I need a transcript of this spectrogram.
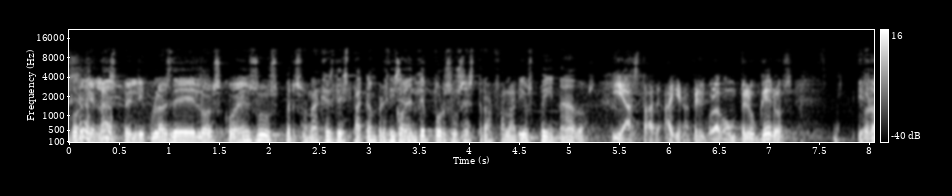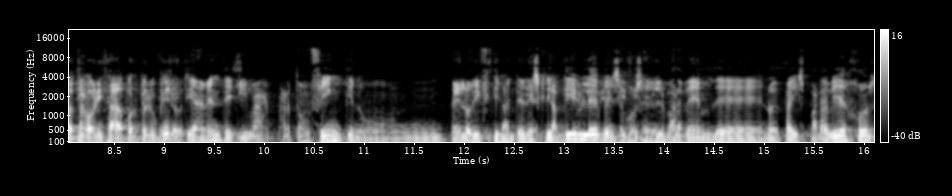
Porque en las películas de los Cohen sus personajes destacan precisamente por sus estrafalarios peinados. Y hasta hay una película con peluqueros, protagonizada por peluqueros. Efectivamente. Y Bar- Barton Fink tiene un pelo difícilmente También, descriptible. también Pensemos difícil. Mm. en el Bardem de No hay país para viejos.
